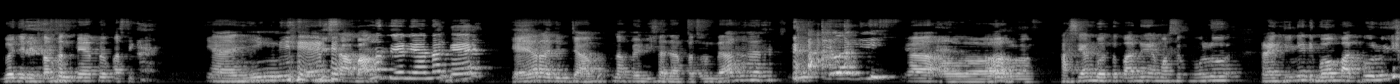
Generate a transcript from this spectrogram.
Gue jadi temennya tuh pasti "Si anjing nih ya. bisa banget ya nih anak ya Kayaknya rajin cabut kenapa bisa dapat undangan. Lagi. Ya Allah. Allah. Kasihan buat tuh pada yang masuk mulu, rankingnya di bawah 40 ya.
